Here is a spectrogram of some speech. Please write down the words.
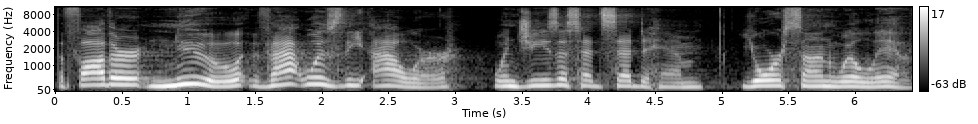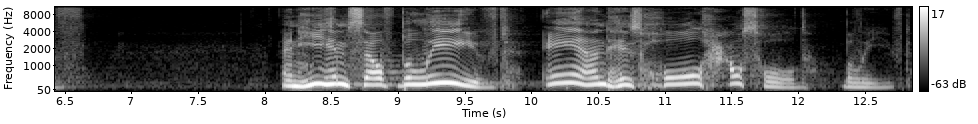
The father knew that was the hour when Jesus had said to him, Your son will live. And he himself believed, and his whole household believed.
